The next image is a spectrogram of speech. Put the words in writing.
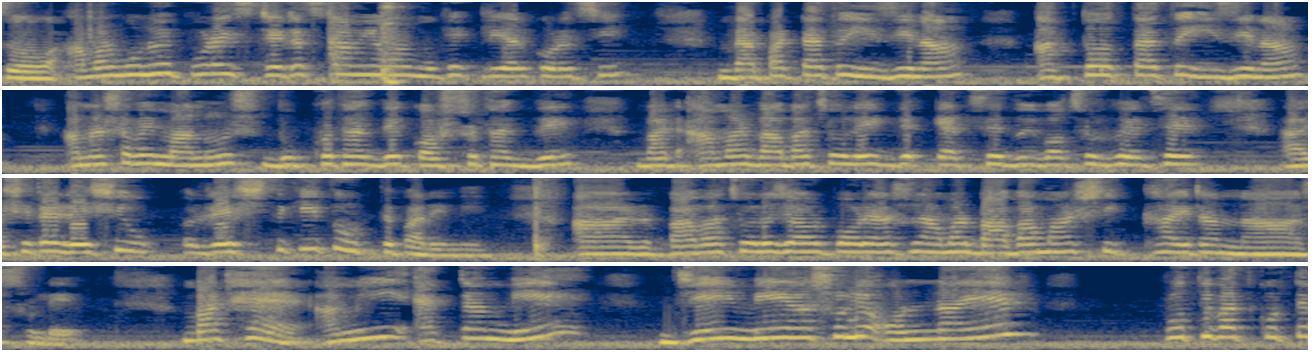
সো আমার মনে হয় পুরো স্টেটাসটা আমি আমার মুখে ক্লিয়ার করেছি। ব্যাপারটা এত ইজি না, আত্মহত্যা এত ইজি না। আমরা সবাই মানুষ, দুঃখ থাকবে, কষ্ট থাকবে বাট আমার বাবা চলে গেছে, দুই বছর হয়েছে সেটা রেশি, রেশ থেকেই তো উঠতে পারিনি। আর বাবা চলে যাওয়ার পরে আসলে আমার বাবা মার শিক্ষা এটা না আসলে। বাট হ্যাঁ আমি একটা মেয়ে, যেই মেয়ে আসলে অন্যায়ের প্রতিবাদ করতে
